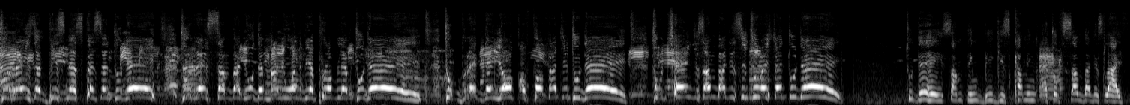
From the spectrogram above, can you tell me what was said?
to raise a business person today, to raise somebody who the money won't be a problem today, to break the yoke of poverty today, to change somebody's situation today. Today, something big is coming out of somebody's life,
